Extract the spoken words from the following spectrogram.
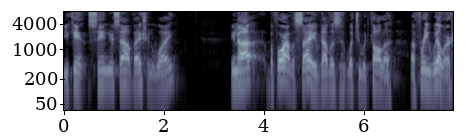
You can't send your salvation away. You know, I, before I was saved, I was what you would call a, a free willer.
